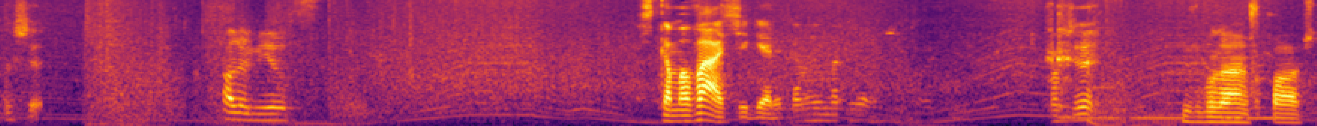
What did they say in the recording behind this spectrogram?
Proszę. Ale mnie... Skamowała się gierka, no i bardzo dobrze. Może? Już wolałem wpaść.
